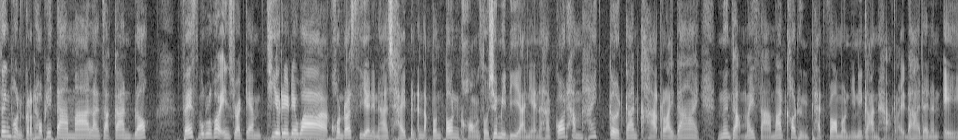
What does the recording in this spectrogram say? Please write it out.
ซึ่งผลกระทบที่ตามมาหลังจากการบล็อก Facebook แล้วก็ Instagram ที่เรียกได้ว่าคนรัสเซียเนี่ยนะฮะใช้เป็นอันดับต้นๆของโซเชียลมีเดียเนี่ยนะฮะก็ทำให้เกิดการขาดรายได้ เนื่องจากไม่สามารถเข้าถึงแพลตฟอร์มเหล่านี้ในการหารายได้ได้นั่นเอง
